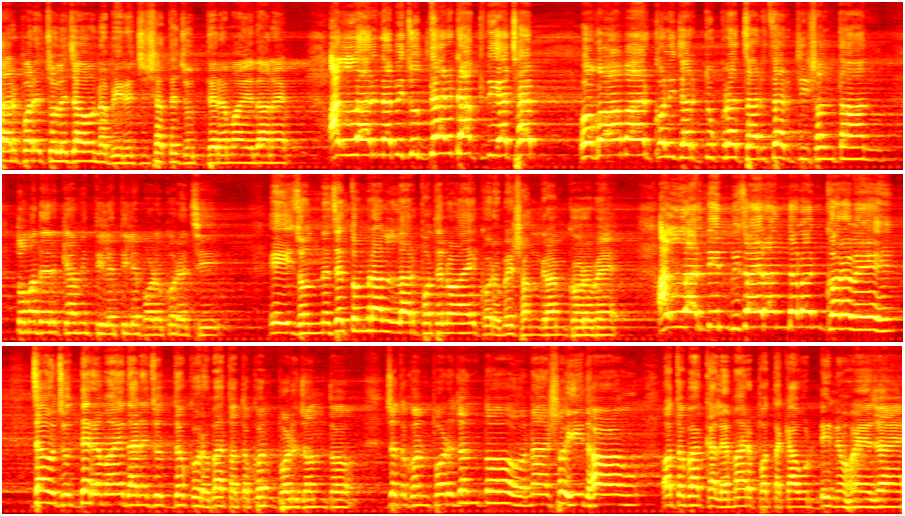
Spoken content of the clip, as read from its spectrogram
তারপরে চলে যাও নবীর সাথে যুদ্ধের ময়দানে। আল্লাহর নবী যুদ্ধের ডাক দিয়েছে, ওগো আমার কলিজার টুকরা চার চারটি সন্তান, তোমাদেরকে আমি তিলে তিলে বড় করেছি। এই জন্য যে তোমরা আল্লাহর পথে লড়াই করবে, সংগ্রাম করবে, আল্লাহর দিন বিজয়ের আন্দোলন করবে, যাও যুদ্ধের ময়দানে যুদ্ধ করবা ততক্ষণ পর্যন্ত। যতক্ষণ পর্যন্ত না শহীদ হও, অথবা কালেমার পতাকা উড্ডীন হয়ে যায়।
